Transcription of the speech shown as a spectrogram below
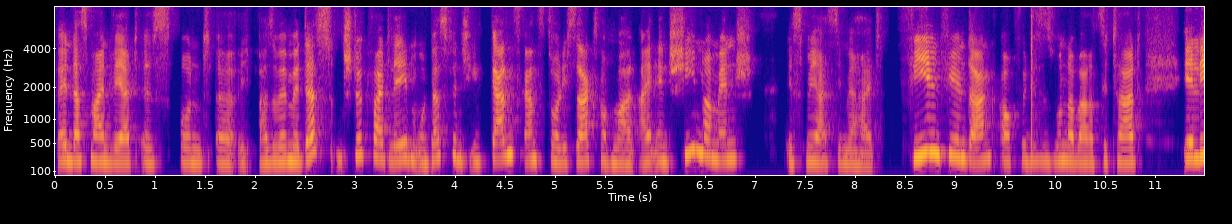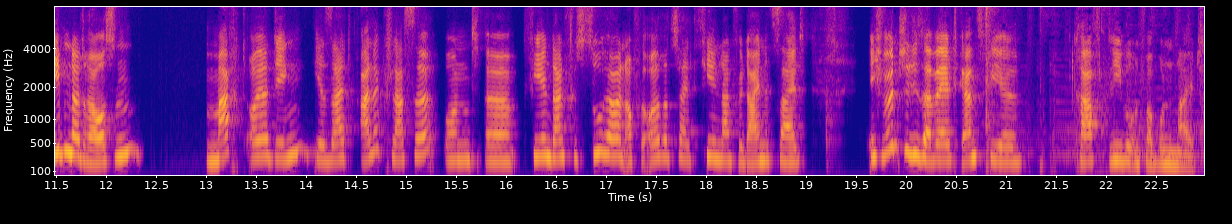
wenn das mein Wert ist. Und äh, also wenn wir das ein Stück weit leben, und das finde ich ganz, ganz toll, ich sage es nochmal, ein entschiedener Mensch ist mehr als die Mehrheit. Vielen, vielen Dank auch für dieses wunderbare Zitat. Ihr Lieben da draußen, macht euer Ding. Ihr seid alle klasse und äh, vielen Dank fürs Zuhören, auch für eure Zeit. Vielen Dank für deine Zeit. Ich wünsche dieser Welt ganz viel Kraft, Liebe und Verbundenheit.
